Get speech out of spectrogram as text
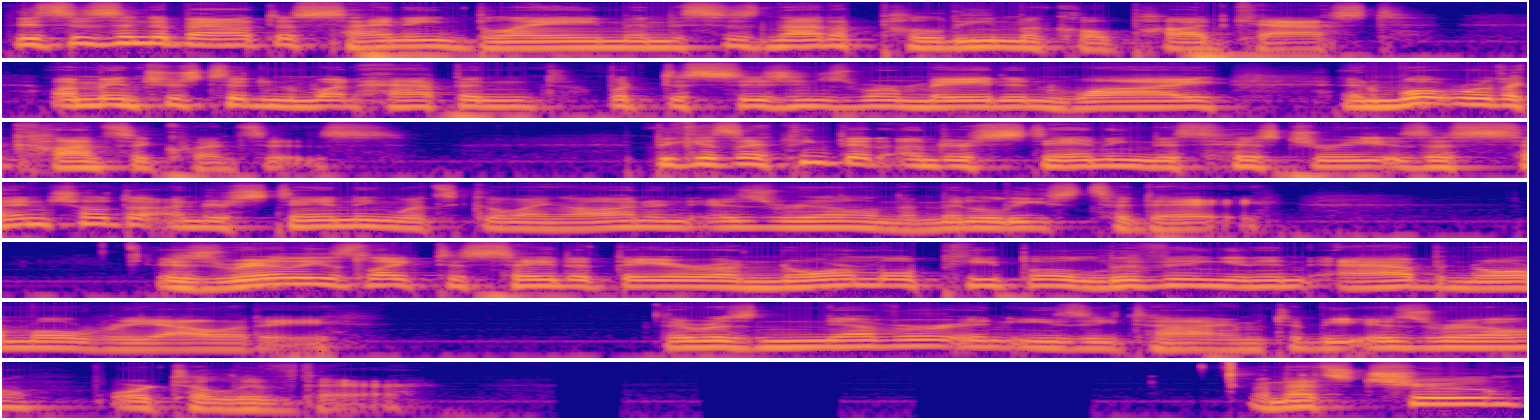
This isn't about assigning blame, and this is not a polemical podcast. I'm interested in what happened, what decisions were made, and why, and what were the consequences. Because I think that understanding this history is essential to understanding what's going on in Israel and the Middle East today. Israelis like to say that they are a normal people living in an abnormal reality. There was never an easy time to be Israel or to live there. And that's true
